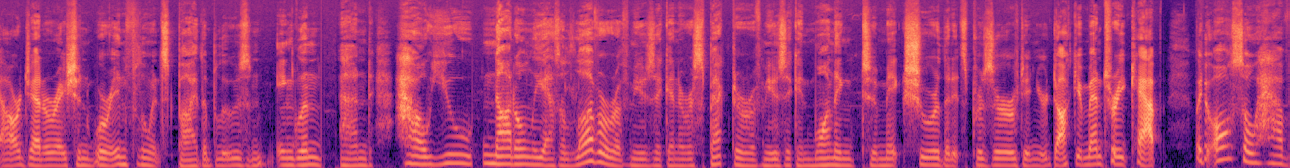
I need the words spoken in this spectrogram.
our generation were influenced by the blues in England and how you, not only as a lover of music and a respecter of music and wanting to make sure that it's preserved in your documentary cap, but you also have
